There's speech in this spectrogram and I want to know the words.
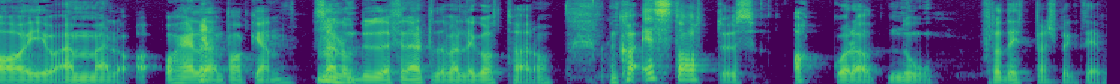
AI og ML og, og hele Ja. den pakken. Selv om du definerte det veldig godt her òg. Men hva er status akkurat nå, fra ditt perspektiv?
